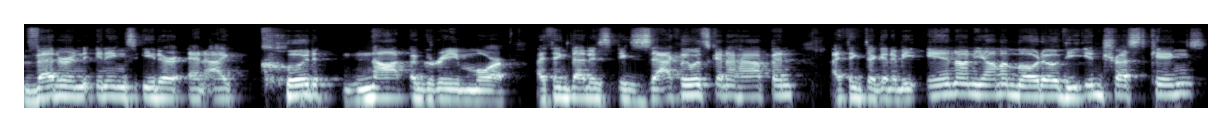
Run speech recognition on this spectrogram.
veteran innings eater. And I could not agree more. I think that is exactly what's going to happen. I think they're going to be in on Yamamoto, the interest kings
